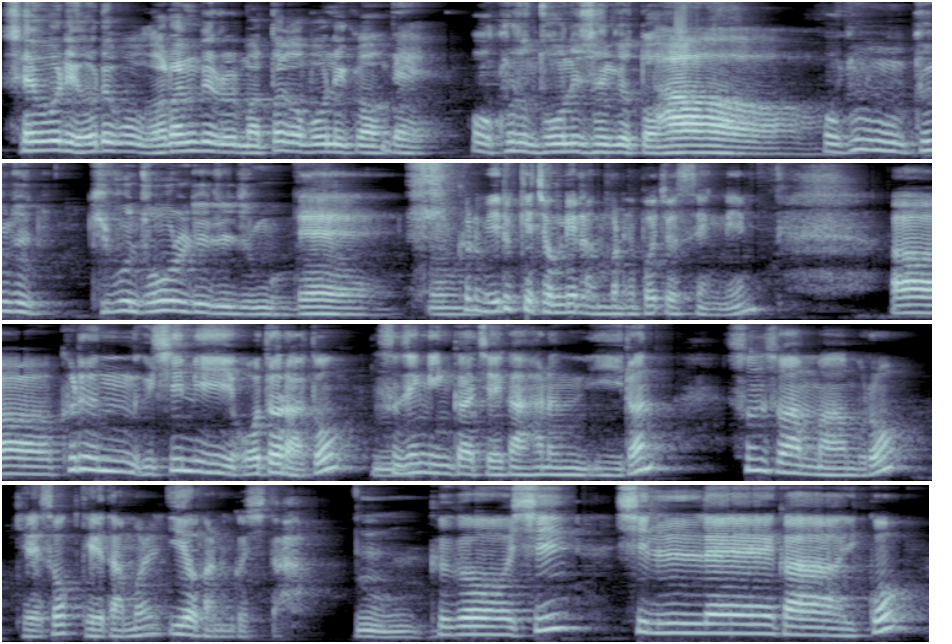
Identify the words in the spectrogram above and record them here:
세월이 흐르고 가랑비를 맞다가 보니까 네. 어 그런 돈이 생겼다. 아, 어 그럼 굉장히 기분 좋을 일이지 뭐. 네. 어. 그럼 이렇게 정리를 한번 해보죠, 선생님. 어, 그런 의심이 오더라도 음. 선생님과 제가 하는 일은 순수한 마음으로 계속 대담을 이어가는 것이다. 음. 그것이 신뢰가 있고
